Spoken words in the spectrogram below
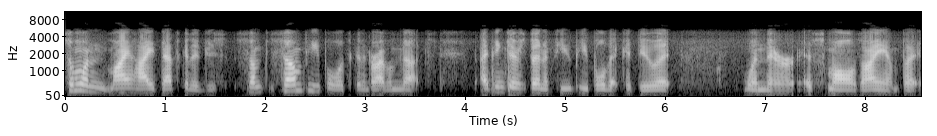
someone my height that's going to just some some people it's going to drive them nuts. I think there's been a few people that could do it when they're as small as I am, but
